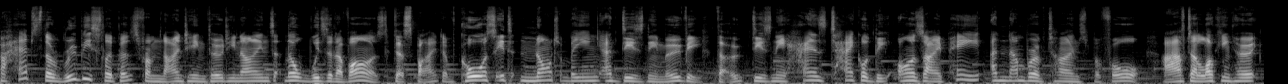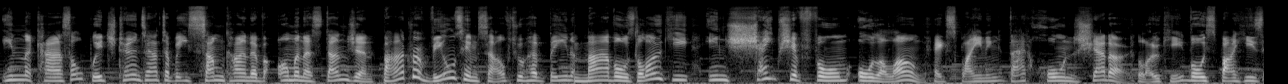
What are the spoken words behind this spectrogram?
perhaps the ruby slippers from 1939's The Wizard of Oz, despite, of course, it not being a Disney movie, though Disney has tackled the Oz IP a number of times before. After locking her in the castle, which turns out to be some kind of ominous dungeon, Bart reveals himself to have been Marvel's Loki in shapeshift form all along, explaining that horned shadow. Loki, voiced by his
